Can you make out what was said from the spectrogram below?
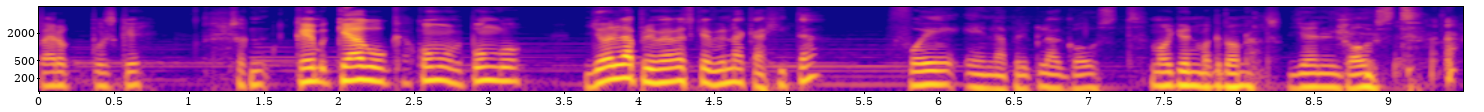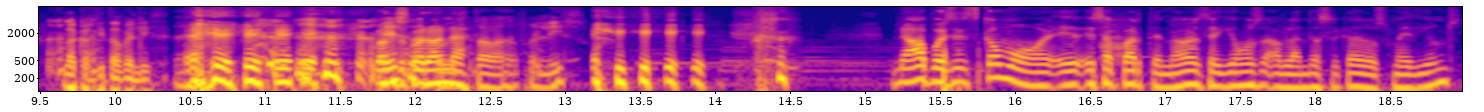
Pero pues qué. O sea, ¿qué, qué hago? ¿Qué- ¿Cómo me pongo? Yo la primera vez que vi una cajita fue en la película Ghost. No, yo en McDonald's. Yo en el Ghost. La cajita feliz. Con tu corona. estaba feliz. No, pues es como e- esa parte, ¿no? Seguimos hablando acerca de los mediums.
